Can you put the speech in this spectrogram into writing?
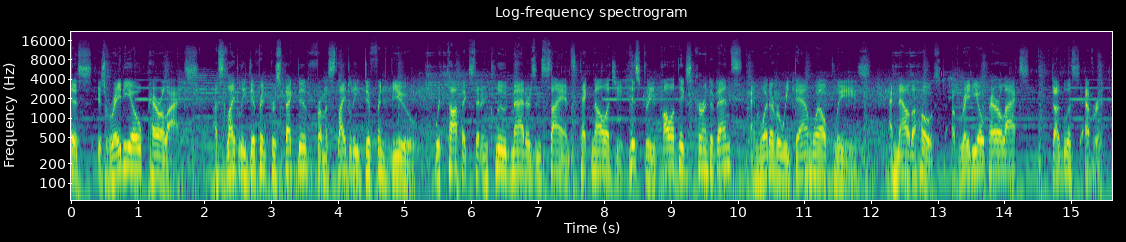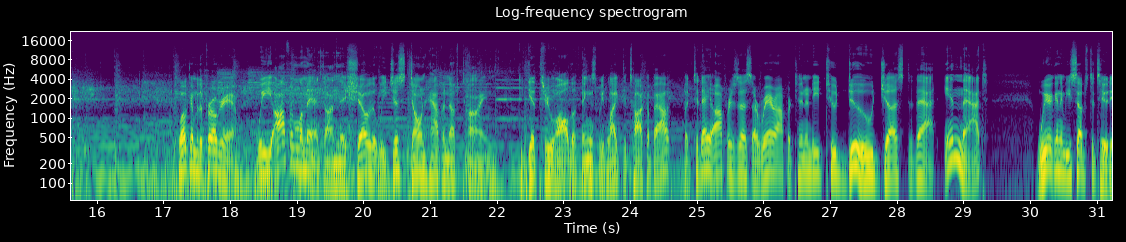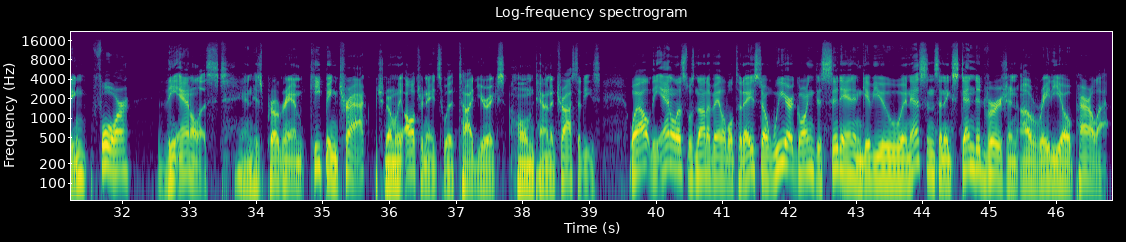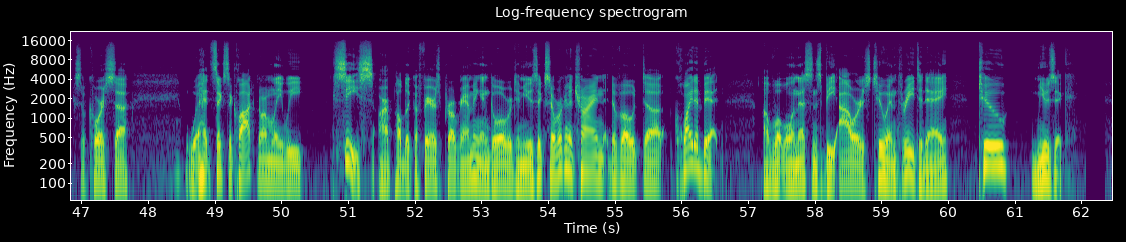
This is Radio Parallax, a slightly different perspective from a slightly different view, with topics that include matters in science, technology, history, politics, current events, and whatever we damn well please. And now the host of Radio Parallax, Douglas Everett. Welcome to the program. We often lament on this show that we just don't have enough time to get through all the things we'd like to talk about, but today offers us a rare opportunity to do just that. In that, we're going to be substituting for The Analyst and his program Keeping Track, which normally alternates with Todd Urich's Hometown Atrocities. Well, The Analyst was not available today, so we are going to sit in and give you, in essence, an extended version of Radio Parallax. Of course, uh, at 6 o'clock, normally we cease our public affairs programming and go over to music, so we're going to try and devote uh, quite a bit of what will, in essence, be hours two and three today to music.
